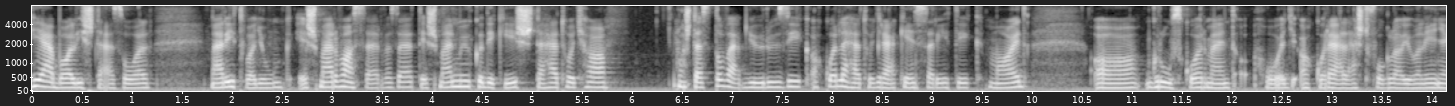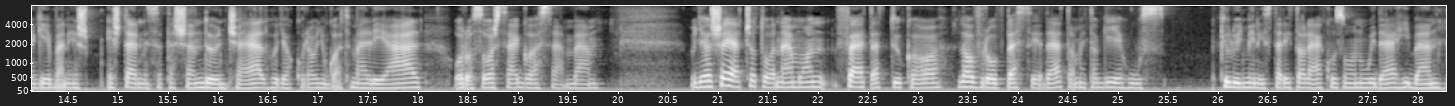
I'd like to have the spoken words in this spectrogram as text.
hiába listázol, már itt vagyunk, és már van szervezet, és már működik is, tehát hogyha most ezt tovább gyűrűzik, akkor lehet, hogy rákényszerítik majd a grúz kormányt, hogy akkor állást foglaljon lényegében, és, és természetesen döntse el, hogy akkor a nyugat mellé áll Oroszországgal szemben. Ugye a saját csatornámon feltettük a Lavrov beszédet, amit a G20 külügyminiszteri találkozón új Delhiben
